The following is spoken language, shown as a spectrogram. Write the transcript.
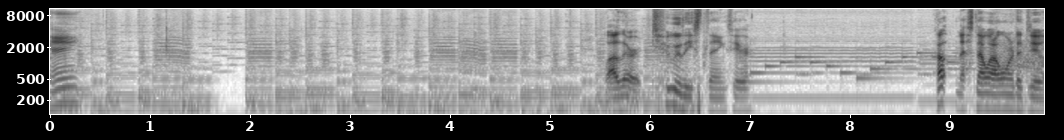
Okay. Wow, there are two of these things here. Oh, that's not what I wanted to do.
